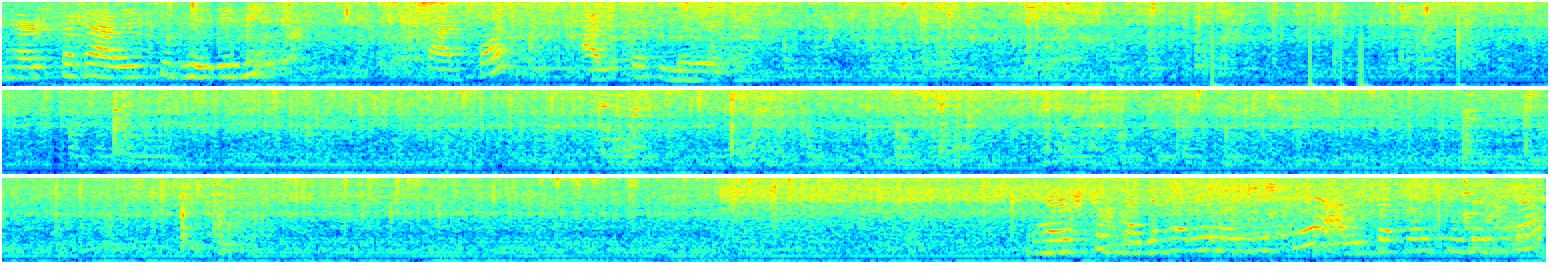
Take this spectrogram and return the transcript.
ঢ্যাঁড়সটাকে আগে একটু ভেজে নিই, তারপর আলুটা তুলে দেবো ঢেঁড়সটা ভাজা ভাজা হয়ে গেছে আলু আলুটাকেও তুলে দিলাম।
